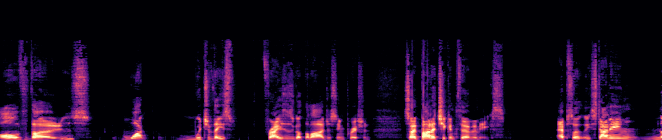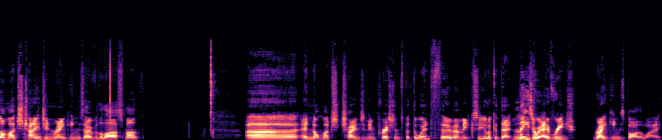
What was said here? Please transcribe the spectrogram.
of those, what, which of these phrases got the largest impression? So, butter chicken Thermomix, absolutely stunning. Not much change in rankings over the last month, uh, and not much change in impressions. But the word Thermomix, so you look at that, and these are average rankings, by the way.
